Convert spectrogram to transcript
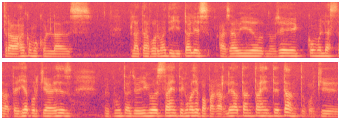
trabaja como con las plataformas digitales ha sabido, no sé cómo es la estrategia, porque a veces, pues, puta, yo digo, esta gente cómo hace para pagarle a tanta gente tanto, porque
